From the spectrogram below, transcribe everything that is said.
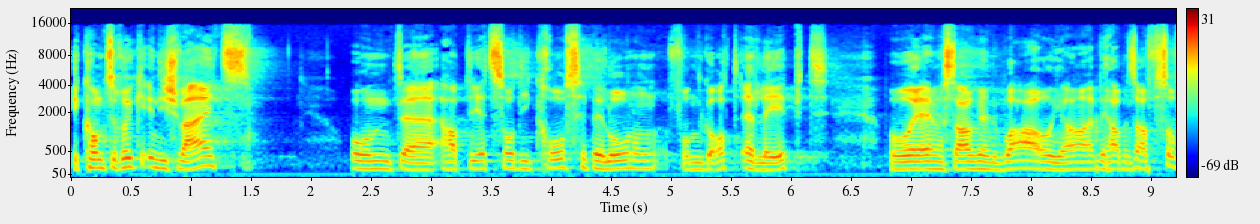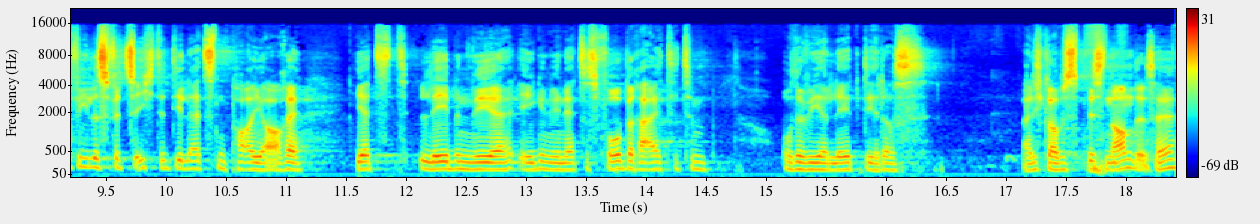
Ihr kommt zurück in die Schweiz und äh, habt jetzt so die große Belohnung von Gott erlebt, wo ihr sagen, wow, ja, wir haben auf so vieles verzichtet die letzten paar Jahre. Jetzt leben wir irgendwie in etwas Vorbereitetem. Oder wie erlebt ihr das weil ich glaube, es ist ein bisschen anders. Hä?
